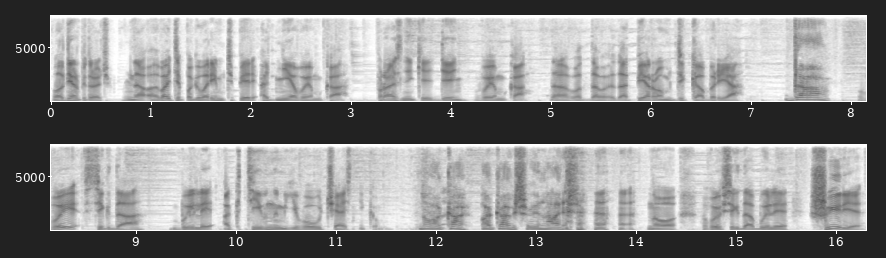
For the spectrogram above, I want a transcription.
Владимир Петрович, давайте поговорим теперь о дне ВМК. Празднике День ВМК. Да, вот до, до 1 декабря. Да. Вы всегда были активным его участником. Ну а как, а как же иначе? Но вы всегда были шире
